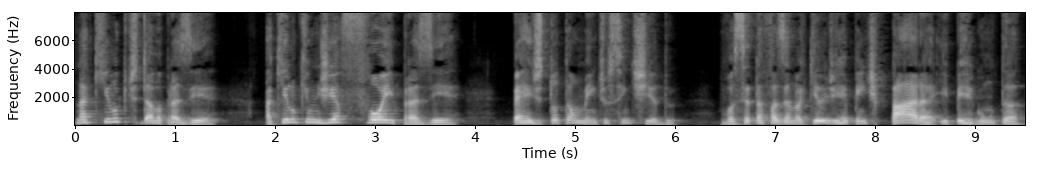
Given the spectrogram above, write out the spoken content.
naquilo que te dava prazer, aquilo que um dia foi prazer perde totalmente o sentido. Você está fazendo aquilo e de repente para e pergunta:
